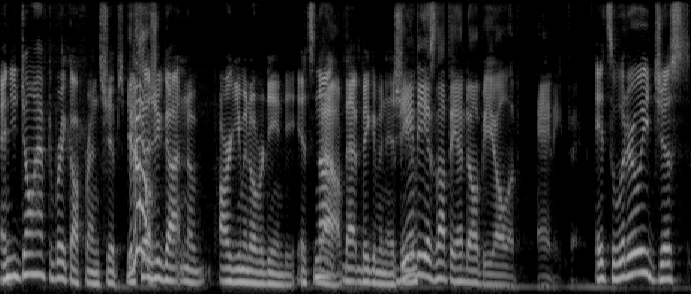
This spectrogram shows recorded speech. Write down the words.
And you don't have to break off friendships You because don't. you got in an argument over D and D. It's not No. that big of an issue. D and D is not the end all be all of anything. It's literally just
